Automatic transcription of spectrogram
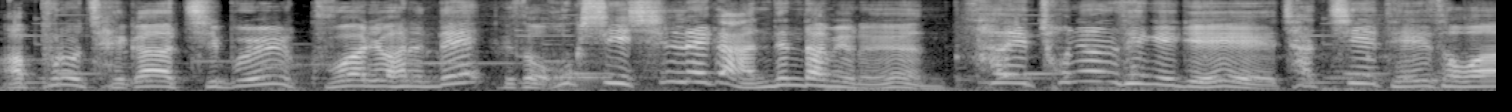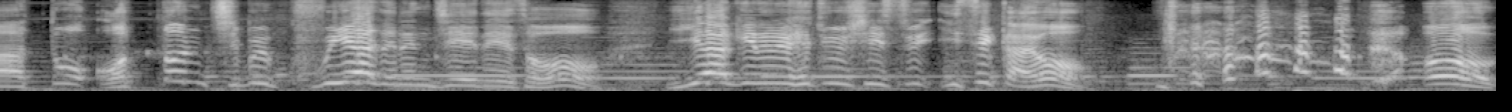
앞으로 제가 집을 구하려 하는데 그래서 혹시 신뢰가 안 된다면은 사회 초년생에게 자취에 대해서와 또 어떤 집을 구해야 되는지에 대해서 이야기를 해주실 수 있을까요? 어,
